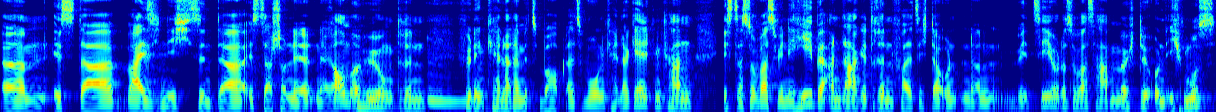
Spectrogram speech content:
Ähm, ist da, weiß ich nicht, sind da, ist da schon eine, eine Raumerhöhung drin für den Keller, damit es überhaupt als Wohnkeller gelten kann? Ist da sowas wie eine Hebeanlage drin, falls ich da unten dann WC oder sowas haben möchte und ich muss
